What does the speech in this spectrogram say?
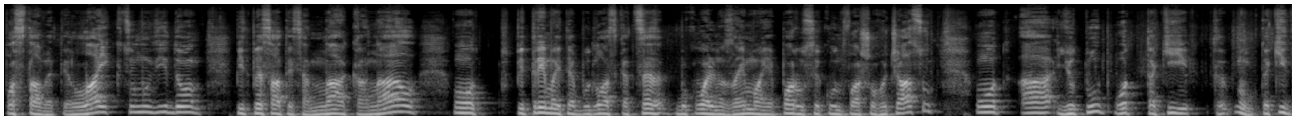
поставити лайк цьому відео, підписатися на канал. От, підтримайте, будь ласка, це буквально займає пару секунд вашого часу. От, а YouTube, от такі, ну, такі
